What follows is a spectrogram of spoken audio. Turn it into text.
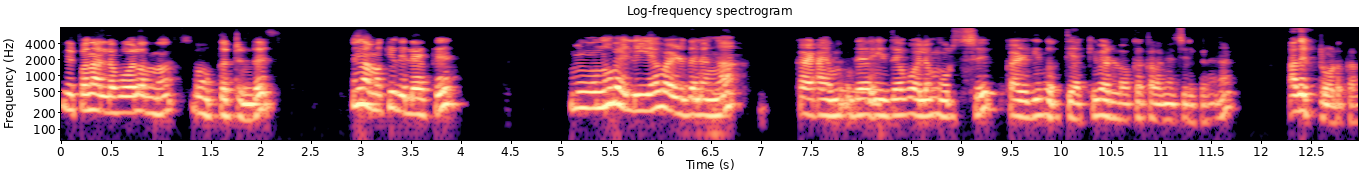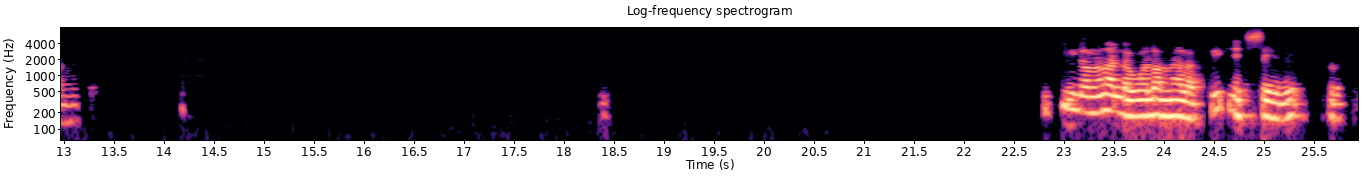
ഇതിപ്പോ നല്ലപോലെ ഒന്ന് മൂത്തിട്ടുണ്ട്. ഇനി നമുക്ക് ഇതിലേക്ക് മൂന്ന് വലിയ വഴുതനങ്ങ ഇത് ഇതേപോലെ മുറിച്ച് കഴുകി വൃത്തിയാക്കി വെള്ളമൊക്കെ കളഞ്ഞു വെച്ചിരിക്കുന്നത് അത് ഇട്ട് കൊടുക്കണം ഇതൊന്ന് നല്ലപോലെ ഒന്ന് ഇളക്കി മിക്സ് ചെയ്ത് കൊടുക്കും.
